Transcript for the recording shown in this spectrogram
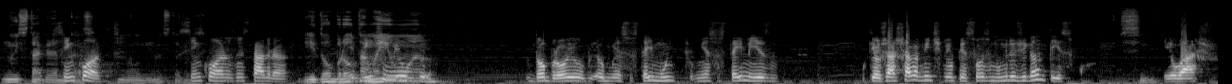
No Instagram, Cinco anos. No, no Instagram. Cinco anos no Instagram. E dobrou e o tamanho em um ano. Dobrou, eu, eu me assustei muito, me assustei mesmo. Porque eu já achava 20 mil pessoas um número gigantesco. Sim. Eu acho.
